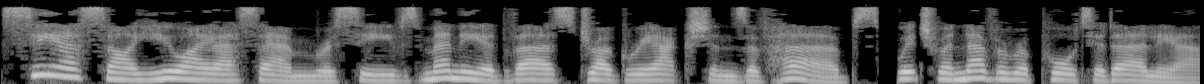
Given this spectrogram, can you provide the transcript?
CSRUISM receives many adverse drug reactions of herbs, which were never reported earlier.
